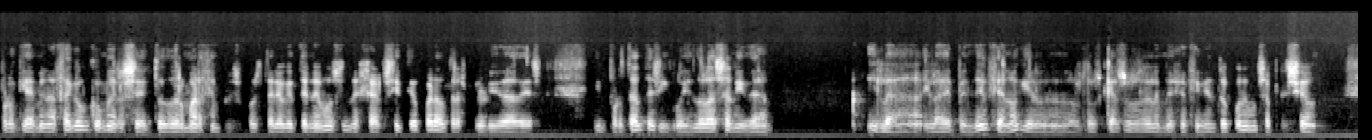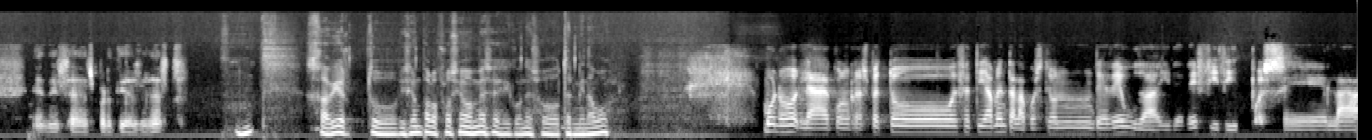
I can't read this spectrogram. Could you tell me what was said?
porque amenaza con comerse todo el margen presupuestario que tenemos sin dejar sitio para otras prioridades importantes, incluyendo la sanidad y la, y la dependencia, ¿no? que en los dos casos el envejecimiento pone mucha presión en esas partidas de gasto. Javier, tu visión para los próximos meses y con eso terminamos. Bueno, con respecto efectivamente a la cuestión de deuda y de déficit, pues eh, la,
